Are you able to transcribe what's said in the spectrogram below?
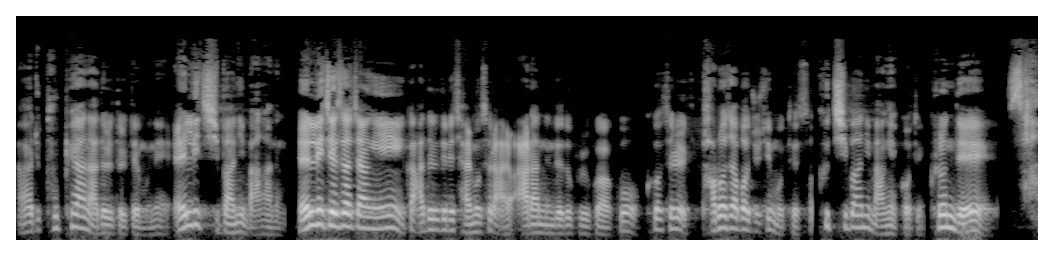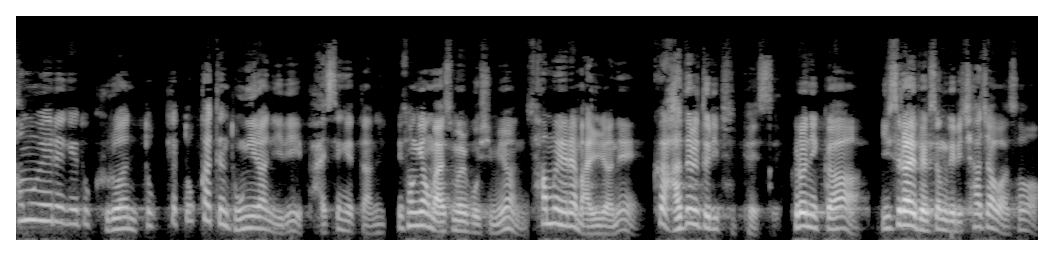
아주 부패한 아들들 때문에 엘리 집안이 망하는 거예요. 엘리 제사장이 그 아들들의 잘못을 알았는데도 불구하고 그것을 바로잡아 주지 못해서 그 집안이 망했거든. 그런데 사무엘에게도 그러한 똑같은 동일한 일이 발생했다는 성경 말씀을 보시면 사무엘의 말년에 그 아들들이 부패했어요. 그러니까 이스라엘 백성들이 찾아와서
